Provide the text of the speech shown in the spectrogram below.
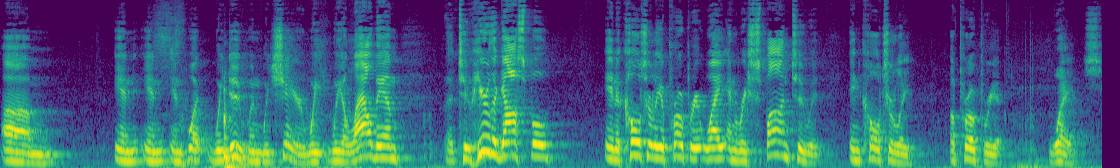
um, in, in, in what we do when we share. We, we allow them uh, to hear the gospel in a culturally appropriate way and respond to it in culturally appropriate ways.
